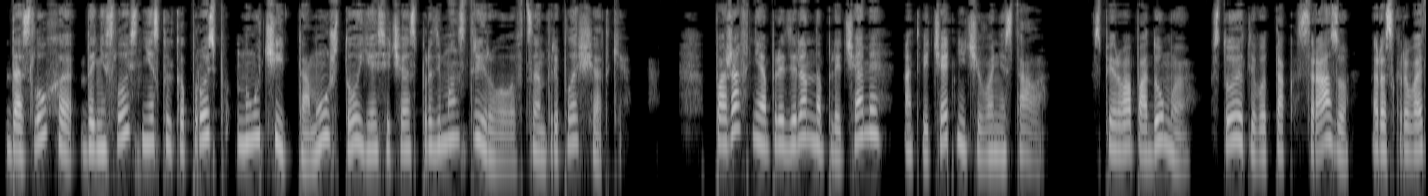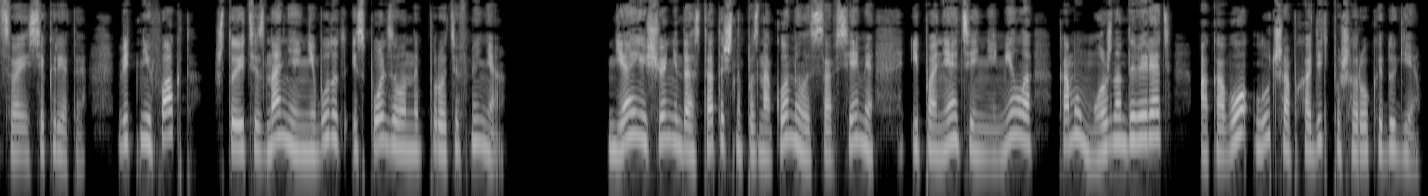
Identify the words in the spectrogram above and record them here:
До слуха донеслось несколько просьб научить тому, что я сейчас продемонстрировала в центре площадки. Пожав неопределенно плечами, отвечать ничего не стала. Сперва подумаю, стоит ли вот так сразу раскрывать свои секреты. Ведь не факт, что эти знания не будут использованы против меня. Я еще недостаточно познакомилась со всеми и понятия не имела, кому можно доверять, а кого лучше обходить по широкой дуге.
